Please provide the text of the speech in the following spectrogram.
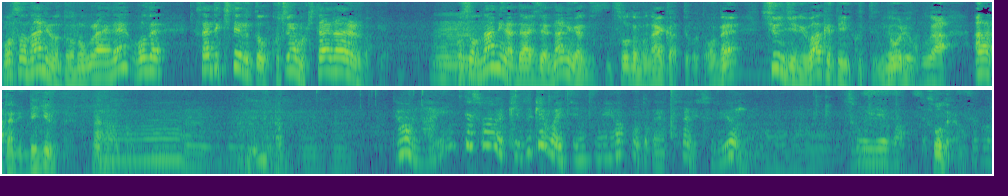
もうその何をどのぐらいね。ほんでそうやって来てるとこちらも鍛えられるわけうん。うんその何が大事で何がそうでもないかってことをね瞬時に分けていくっていう能力が新たにできるんだよ。なるほど。でも LINE ってそういうの気づけば1日200個とかやってたりするよね。そういえば。そうだよ。すごい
